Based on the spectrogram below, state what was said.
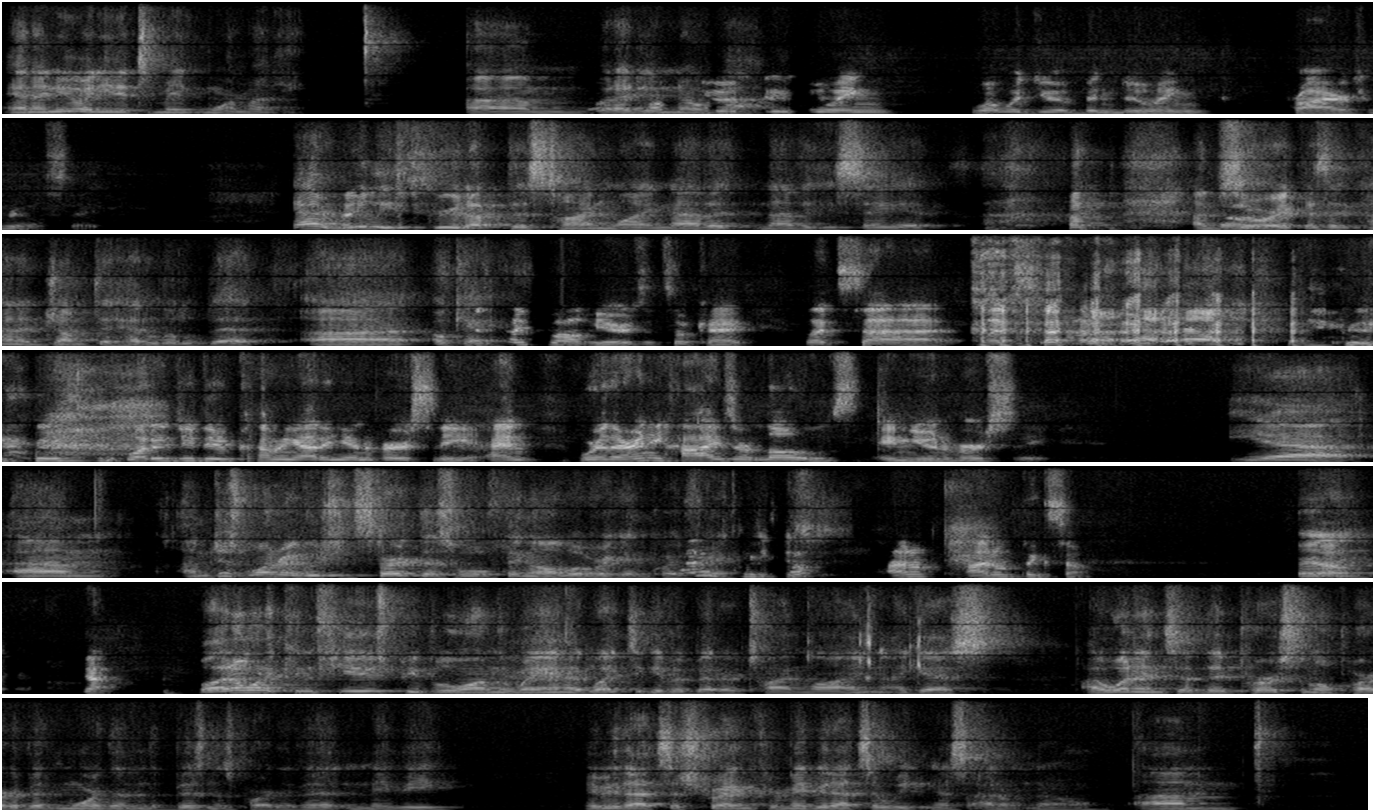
And I knew I needed to make more money. Um, but I didn't know how. Doing, what would you have been doing prior to real estate? Yeah, I really screwed up this timeline now that now that you say it. I'm oh, sorry because it kind of jumped ahead a little bit. Uh, okay. It's like 12 years. It's okay. Let's uh let's what did you do coming out of university and were there any highs or lows in university yeah um i'm just wondering if we should start this whole thing all over again quite I frankly so. i don't i don't think so Really? No. Yeah. Well, I don't want to confuse people along the way, and I'd like to give a better timeline. I guess I went into the personal part of it more than the business part of it, and maybe, maybe that's a strength or maybe that's a weakness. I don't know. Um,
